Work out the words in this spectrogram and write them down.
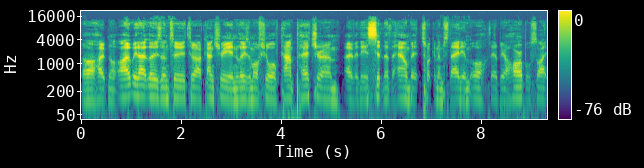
Oh, I hope not. I hope we don't lose him to, to our country and lose him offshore. Can't picture him over there sitting at the helm at Twickenham Stadium. Oh, that'd be a horrible sight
